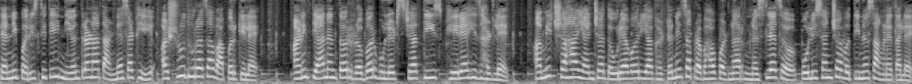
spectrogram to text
त्यांनी परिस्थिती नियंत्रणात आणण्यासाठी अश्रुधुराचा वापर केलाय आणि त्यानंतर रबर बुलेट्सच्या तीस फेऱ्याही झाडल्या आहेत. अमित शहा यांच्या दौऱ्यावर या घटनेचा प्रभाव पडणार नसल्याचं पोलिसांच्या वतीनं सांगण्यात आलंय.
